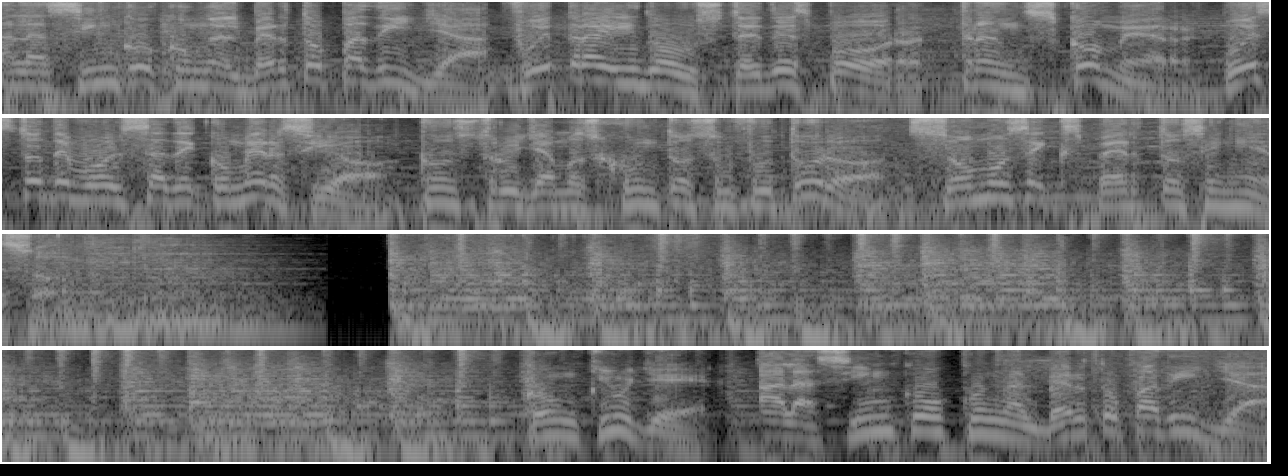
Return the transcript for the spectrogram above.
A las 5 con Alberto Padilla fue traído a ustedes por Transcomer, puesto de bolsa de comercio. Construyamos juntos su futuro. Somos expertos en eso. Concluye a las 5 con Alberto Padilla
